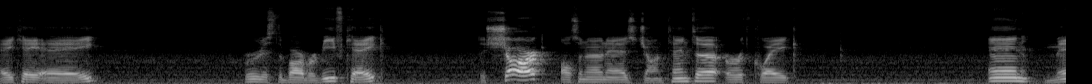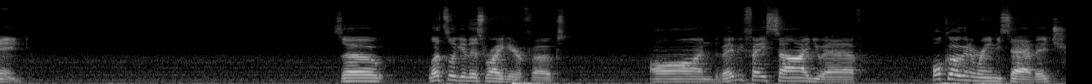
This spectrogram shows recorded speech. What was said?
aka Brutus the Barber Beefcake, the Shark, also known as John Tenta, Earthquake, and Ming. So, let's look at this right here, folks. On the babyface side, you have Hulk Hogan and Randy Savage,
